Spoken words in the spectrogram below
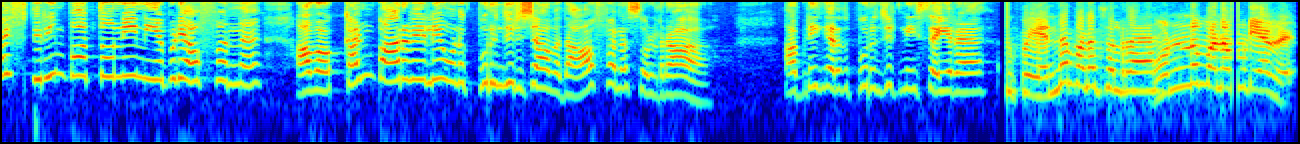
ஒய்ஃப் திரும்பி பார்த்தோன்னே நீ எப்படி ஆஃப் பண்ண? அவ கண் பார்வையிலேயே உனக்கு புரிஞ்சிருச்சா? அவ ஆஃப் பண்ண சொல்றா? அப்படிங்கறது புரிஞ்சுட்டு நீ செய்யற. இப்ப என்ன பண்ண சொல்ற? ஒண்ணும் பண்ண முடியாது.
